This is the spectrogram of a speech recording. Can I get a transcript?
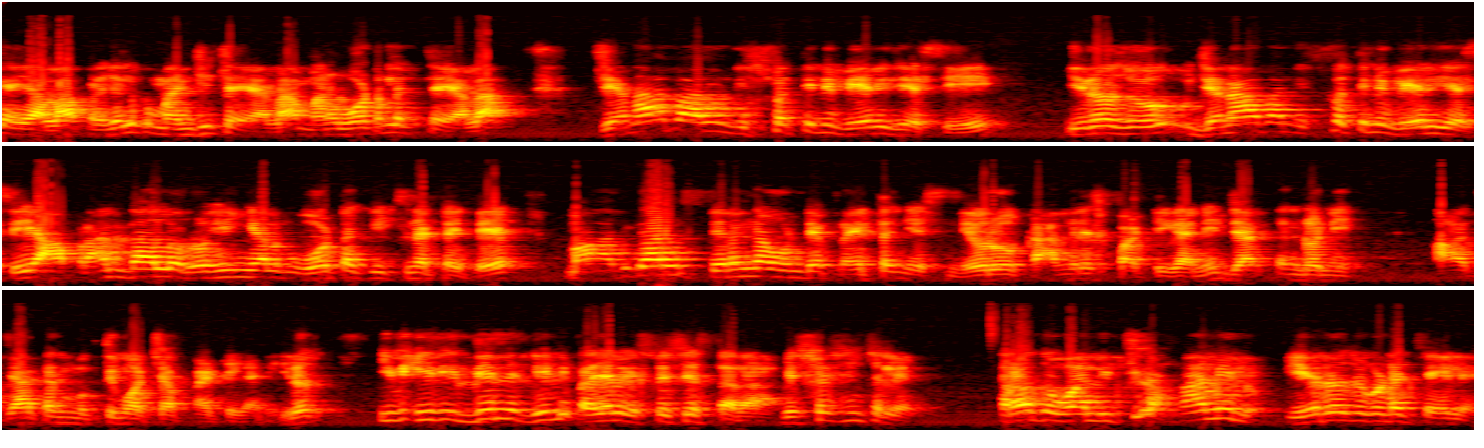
చేయాలా? ప్రజలకు మంచి చేయాలా? మన ఓటర్లకు చేయాలా? జనాభాను నిష్పత్తిని వేరు చేసి ఈరోజు జనాభా నిష్పత్తిని వేరు చేసి ఆ ప్రాంతాల్లో రోహింగ్యాలకు ఓటకు ఇచ్చినట్టయితే మా అధికారం స్థిరంగా ఉండే ప్రయత్నం చేసింది. ఎవరు కాంగ్రెస్ పార్టీ గాని జార్ఖండ్లోని ఆ జార్ఖండ్ ముక్తి మోర్చా పార్టీ కానీ ఈరోజు ఇవి ఇది దీన్ని దీన్ని ప్రజలు విశ్వసిస్తారా? విశ్వసించలేరు. తర్వాత వాళ్ళు ఇచ్చిన హామీలు ఏ రోజు కూడా చేయలే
